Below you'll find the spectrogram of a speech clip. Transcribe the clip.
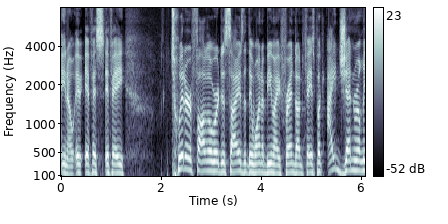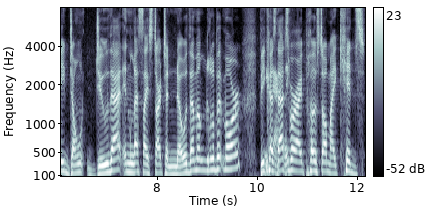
you know, if if, it's, if a Twitter follower decides that they want to be my friend on Facebook, I generally don't do that unless I start to know them a little bit more because exactly. that's where I post all my kids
